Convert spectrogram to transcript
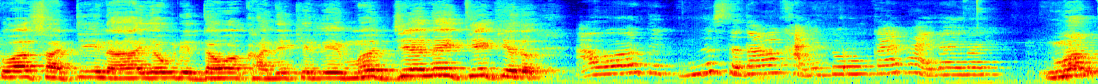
तुझ्यासाठी ना एवढे दवाखाने केले मग जे नाही ते केलं. अहो ते नुसतं दवाखाने करून काय फायदा आहे बाई? मग?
